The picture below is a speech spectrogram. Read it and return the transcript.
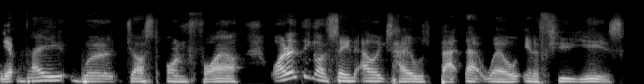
Yep. They were just on fire. I don't think I've seen Alex Hales bat that well in a few years.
